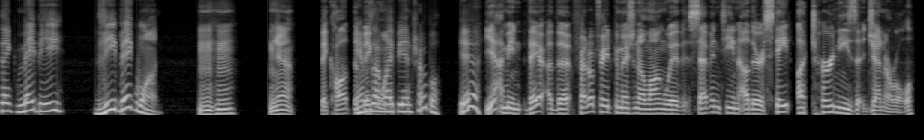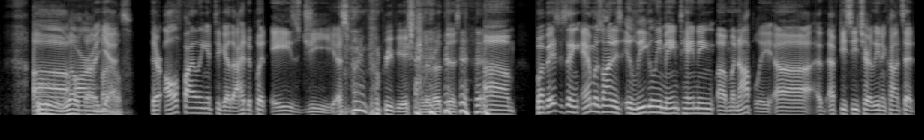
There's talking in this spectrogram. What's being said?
think may be the big one. mm-hmm. Yeah, they call it the big one. Amazon might be in trouble. Yeah. Yeah, I mean, they are the Federal Trade Commission, along with 17 other state attorneys general, Ooh, uh, well are done, yeah, Miles. they're all filing it together. I had to put A's G as my abbreviation as I wrote this. um, but basically saying Amazon is illegally maintaining a monopoly. Uh, FTC Chair Lina Khan said,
